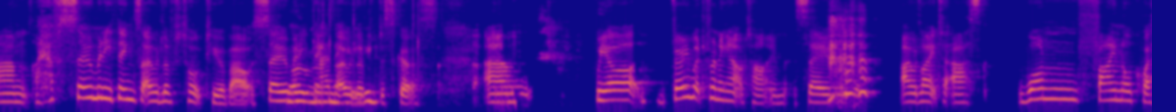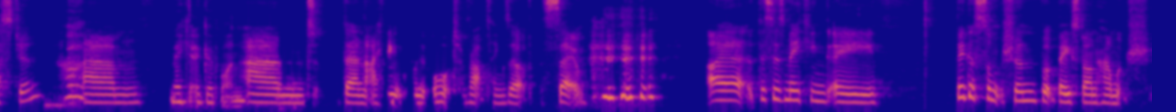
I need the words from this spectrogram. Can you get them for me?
Um, I have so many things that I would love to talk to you about, so many things many. I would love to discuss. Um, we are very much running out of time, so I would like to ask one final question. Um, Make it a good one. And then I think we ought to wrap things up. So, uh, this is making a big assumption, but based on how much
